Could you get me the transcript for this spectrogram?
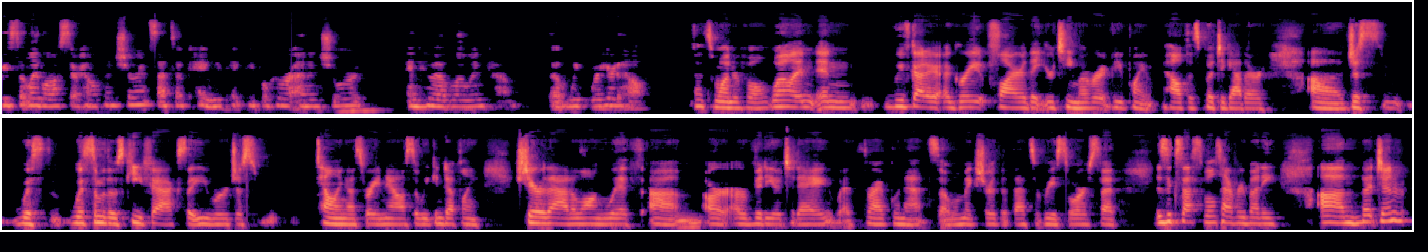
recently lost their health insurance, that's okay. We take people who are uninsured and who have low income. So we, we're here to help. That's wonderful. Well, and and we've got a, a, great flyer that your team over at Viewpoint Health has put together, uh, just with with some of those key facts that you were just telling us right now. So we can definitely share that along with um, our, our video today with Thrive Gwinnett. So we'll make sure that that's a resource that is accessible to everybody. Um, but Jen,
